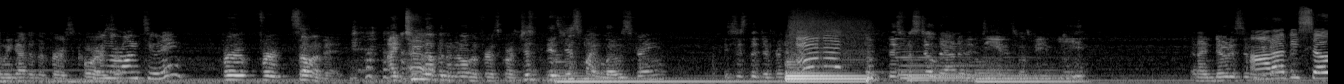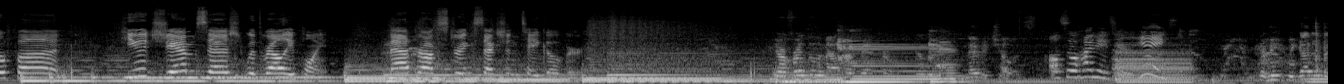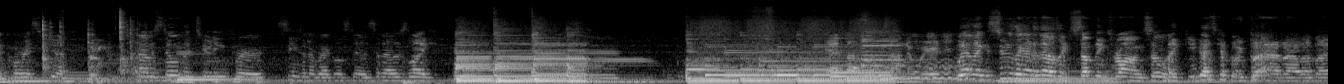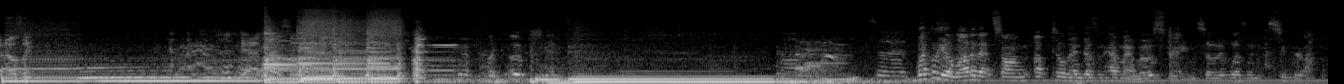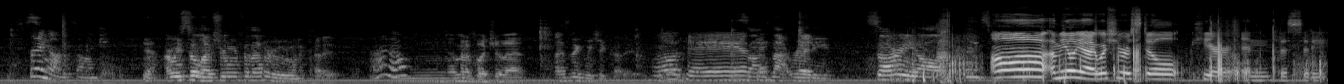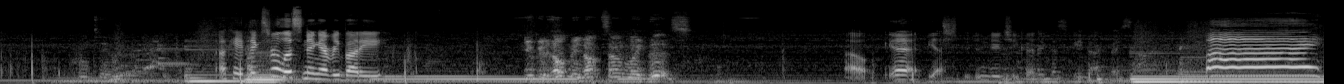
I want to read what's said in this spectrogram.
When we got to the first chorus. You're in the wrong tuning? For for some of it, I tuned up in the middle of the first chorus. Just it's just my low string. It's just the difference. This was still down in a D and it's supposed to be an E. And I noticed it. Oh, that'd be so fun. Huge jam sesh with Rally Point. Math Rock string section takeover. Yeah, our friends of the Math Rock band from Philly. They have a cellist. Also, Jaime's here. Yay! We, we got to the chorus just, and I was still in the tuning for Season of Recklessness, and I was like, Yeah, that sounded weird. well, like as soon as I got to that, I was like, something's wrong. So like, you guys kept going blah blah blah blah, and I was like, Yeah, that sounded I was like, oh shit. It's a Luckily, a lot of that song up till then doesn't have my low string, so it wasn't super obvious. spring ensemble. Yeah, are we still live streaming for that, or do we want to cut it? I don't know. I'm gonna butcher that. I think we should cut it. Okay, That song's okay. not ready. Sorry, y'all. Aw, Amelia, I wish you were still here in this city. Me too. Okay, thanks for listening, everybody. You could help me not sound like this. Oh, yeah, yes, indeed she could. This feedback by sound. Bye!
